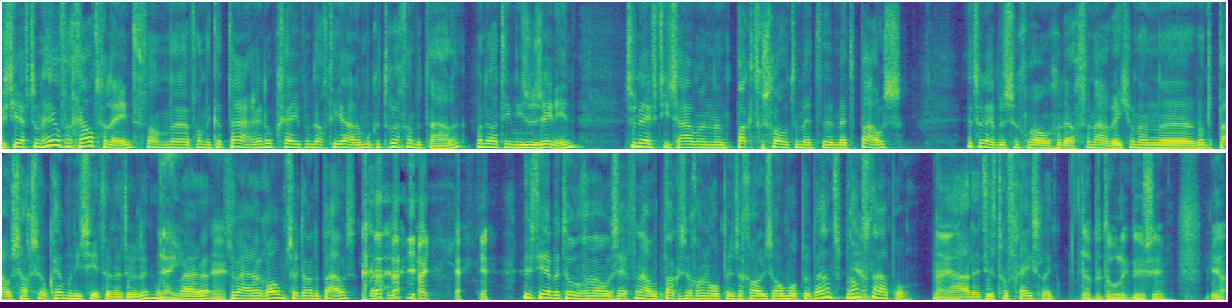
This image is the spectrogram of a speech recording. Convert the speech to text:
Dus die heeft toen heel veel geld geleend van, uh, van de Qatar. En op een gegeven moment dacht hij, ja, dan moet ik het terug gaan betalen. Maar daar had hij niet zo zin in. Toen heeft hij samen een pact gesloten met, uh, met de paus. En toen hebben ze gewoon gedacht van nou weet je dan, uh, want de paus zag ze ook helemaal niet zitten natuurlijk. Nee, ze, waren, nee. ze waren roomser dan de paus. ja, ja, ja. Dus die hebben toen gewoon gezegd van nou we pakken ze gewoon op en ze gooien ze allemaal op de brand, brandstapel. Nou ja. ja, dat is toch vreselijk. Dat bedoel ik dus. Hè. Ja.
